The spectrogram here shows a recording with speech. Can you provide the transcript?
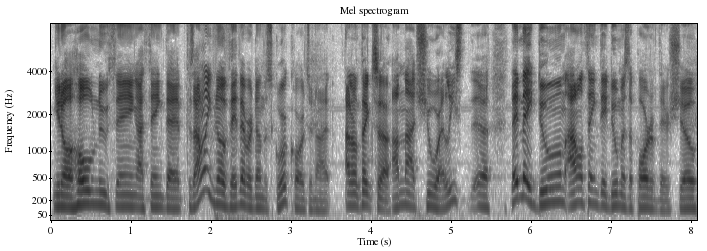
you know, a whole new thing. I think that because I don't even know if they've ever done the scorecards or not. I don't think so. I'm not sure. At least uh, they may do them. I don't think they do them as a part of their show.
